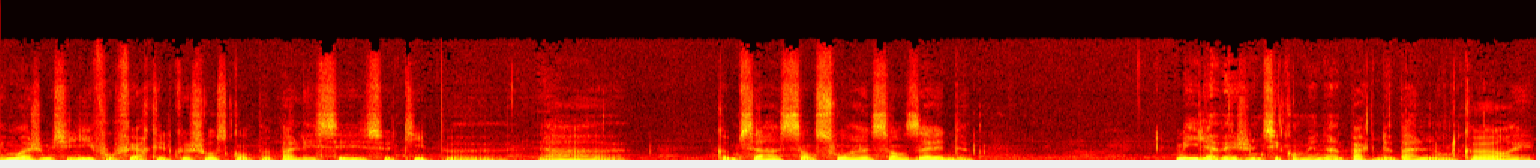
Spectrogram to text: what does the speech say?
et moi, je me suis dit Il faut faire quelque chose, qu'on ne peut pas laisser ce type-là, euh, comme ça, sans soins, sans aide. Mais il avait je ne sais combien d'impacts de balles dans le corps. Et,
